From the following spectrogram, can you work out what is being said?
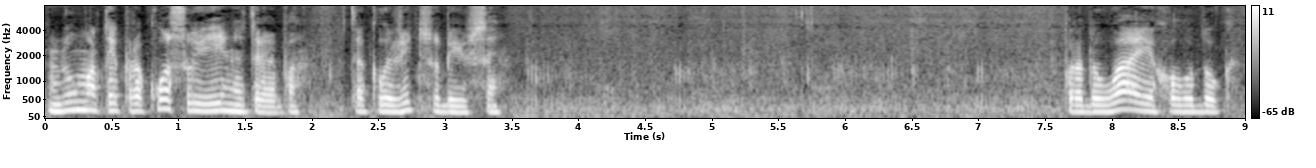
Думати про косу їй не треба. Так лежить собі і все. Продуває холодок.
